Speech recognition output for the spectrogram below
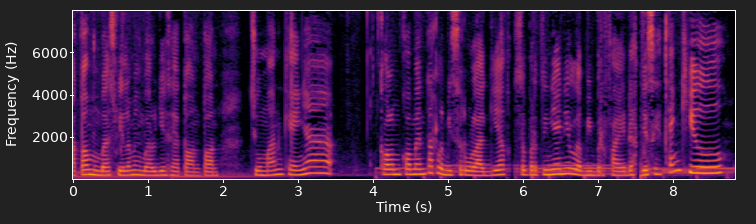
atau membahas film yang baru aja saya tonton. Cuman kayaknya kolom komentar lebih seru lagi ya. Sepertinya ini lebih berfaedah. Jadi thank you.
